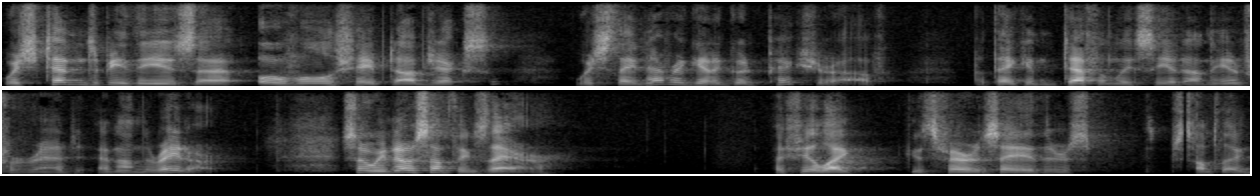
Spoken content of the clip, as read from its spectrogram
which tend to be these uh, oval-shaped objects, which they never get a good picture of, but they can definitely see it on the infrared and on the radar. So we know something's there. I feel like it's fair to say there's something.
